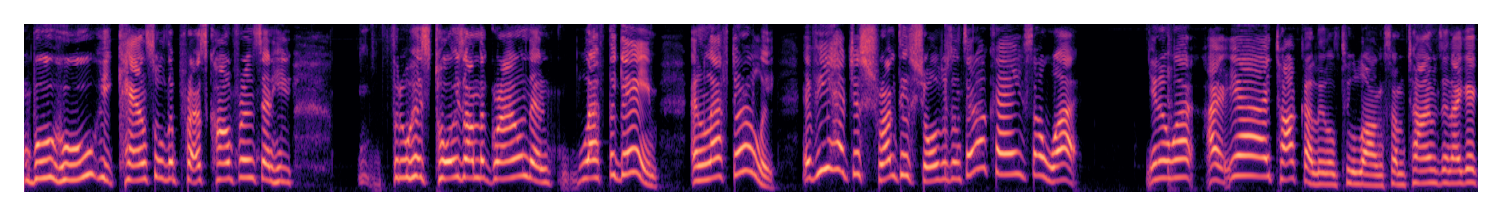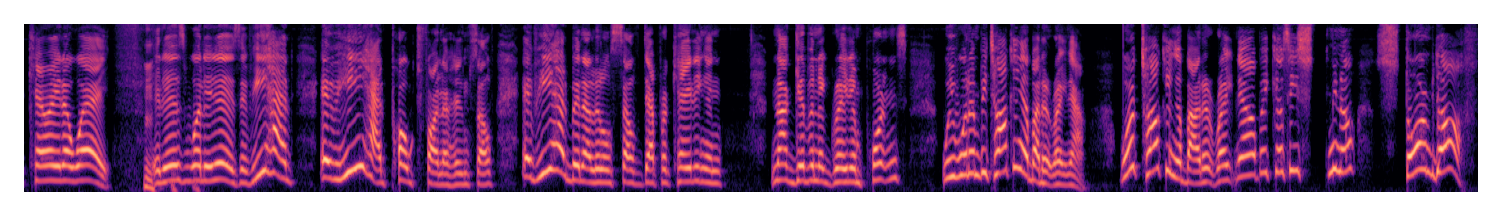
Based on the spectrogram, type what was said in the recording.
boo hoo, he canceled the press conference and he threw his toys on the ground and left the game and left early. If he had just shrugged his shoulders and said, okay, so what? You know what? I yeah, I talk a little too long sometimes and I get carried away. it is what it is. If he had if he had poked fun at himself, if he had been a little self-deprecating and not given it great importance, we wouldn't be talking about it right now. We're talking about it right now because he's, you know, stormed off.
